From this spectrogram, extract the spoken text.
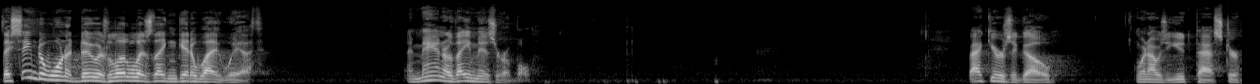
they seem to want to do as little as they can get away with. And man, are they miserable. Back years ago, when I was a youth pastor,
